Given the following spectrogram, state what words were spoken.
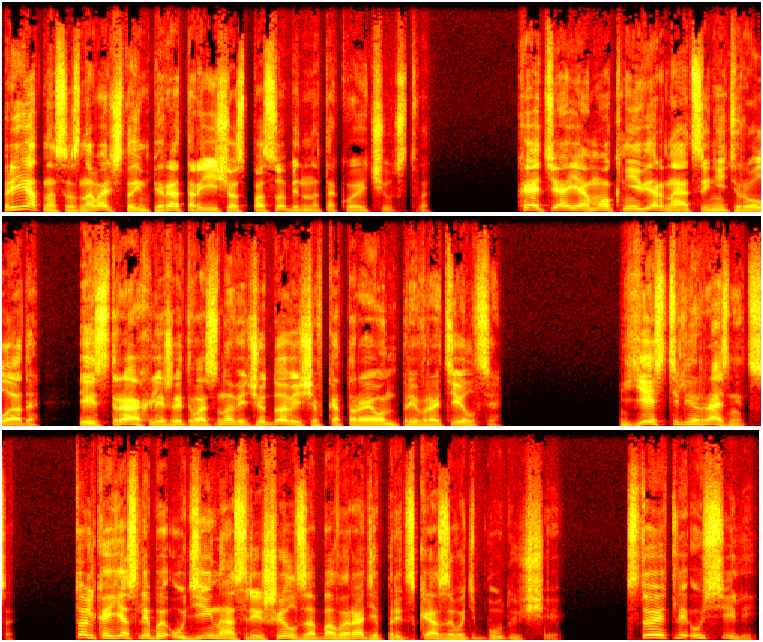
Приятно сознавать, что император еще способен на такое чувство. Хотя я мог неверно оценить Рулада, и страх лежит в основе чудовища, в которое он превратился. Есть ли разница? Только если бы Удинас решил забавы ради предсказывать будущее. Стоит ли усилий?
